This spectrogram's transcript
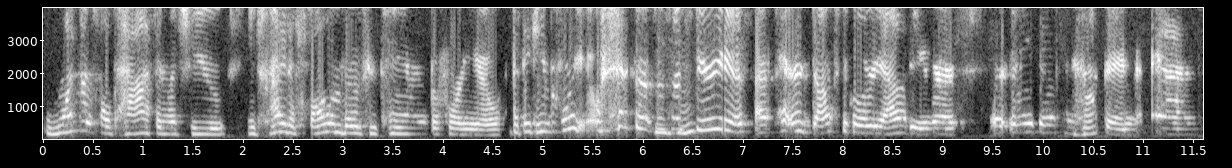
wonderful path in which you you try to follow those who came before you, but they came before you. so it's this mysterious, uh, paradoxical reality where where anything can happen, and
